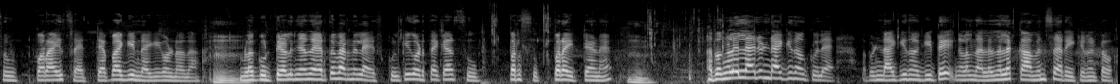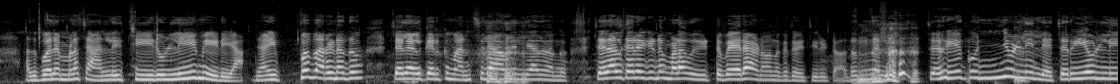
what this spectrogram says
സൂപ്പറായി സെറ്റപ്പ് ആക്കി ഉണ്ടാക്കി കൊണ്ടുവന്നാ. നമ്മളെ കുട്ടികൾ ഞാൻ നേരത്തെ പറഞ്ഞില്ലേ സ്കൂളിലേക്ക് കൊടുത്തേക്കാൻ സൂപ്പർ സൂപ്പർ ഐറ്റാണ് അപ്പോൾ നിങ്ങൾ എല്ലാവരും ഉണ്ടാക്കി നോക്കൂലേ? അപ്പോൾ ഉണ്ടാക്കി നോക്കിയിട്ട് നിങ്ങൾ നല്ല നല്ല കമൻസ് അറിയിക്കണം കേട്ടോ അതുപോലെ നമ്മളെ ചാനൽ ചീരുള്ളി മീഡിയ ഞാൻ ഇപ്പോൾ പറയണതും ചില ആൾക്കാർക്ക് മനസ്സിലാവുന്നില്ല എന്ന് പറഞ്ഞു. ചില ആൾക്കാരൊക്കെ നമ്മളെ വീട്ടുപേരാണോ എന്നൊക്കെ ചോദിച്ചിട്ട് കേട്ടോ അതൊന്നല്ല. ചെറിയ കുഞ്ഞുള്ളി ഇല്ലേ ചെറിയ ഉള്ളി.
